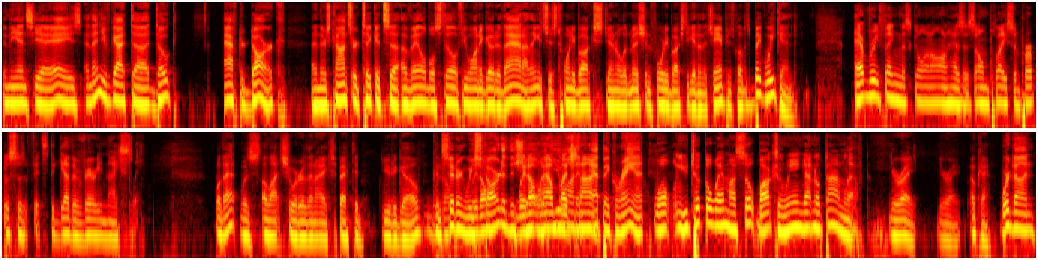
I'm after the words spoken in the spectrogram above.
in the NCAAs. And then you've got uh, Doak After Dark. And there's concert tickets uh, available still if you want to go to that. I think it's just 20 bucks general admission, 40 bucks to get in the Champions Club. It's a big weekend. Everything that's going on has its own place and purpose. It fits together very nicely. Well, that was a lot shorter than I expected you to go, considering we, we started the we show don't with have you much on time. an epic rant. Well, you took away my soapbox, and we ain't got no time left. You're right. You're right. Okay. We're done.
